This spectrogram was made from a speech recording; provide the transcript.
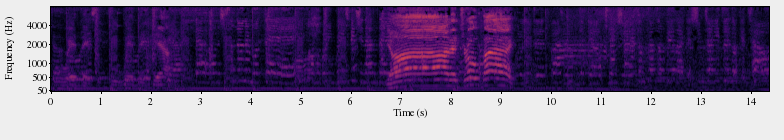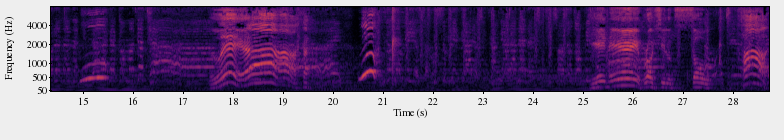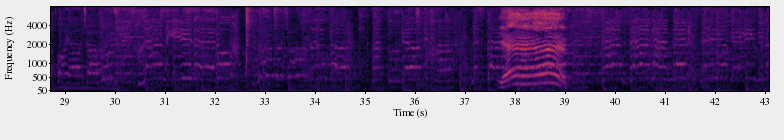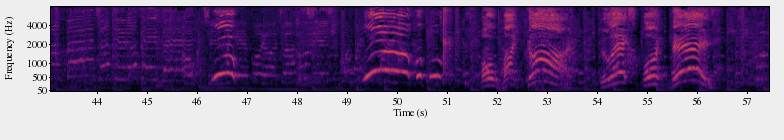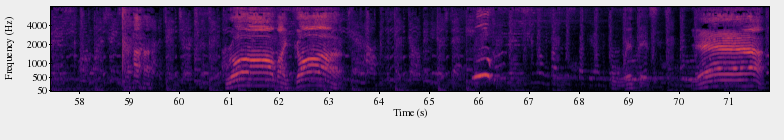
Who is this? Who is this? Yeah. Yeah, the throwback. Woo. Yeah. Woo. Jinny, bro, she looks so hot. 여줘 Woo! Woo! Oh my god! Legs for days! Bro, oh my god! Woo! Juguetes. Yeah.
